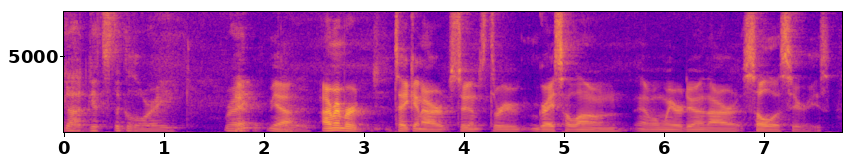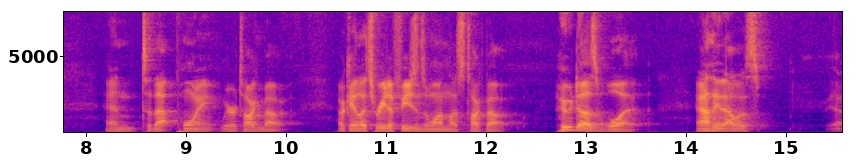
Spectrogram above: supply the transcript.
God gets the glory, right? Yeah. Amen. I remember taking our students through Grace Alone and when we were doing our Sola series. And to that point, we were talking about, okay, let's read Ephesians 1. Let's talk about who does what. And I think that was uh,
